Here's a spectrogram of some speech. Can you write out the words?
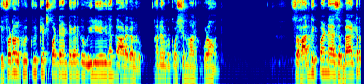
if at all quick wickets పడ్డాయంటే కనుక వీళ్ళు ఏ విధంగా ఆడగలరు అనే ఒక క్వశ్చన్ మార్క్ కూడా ఉంది. So Hardik Pandey as a batter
